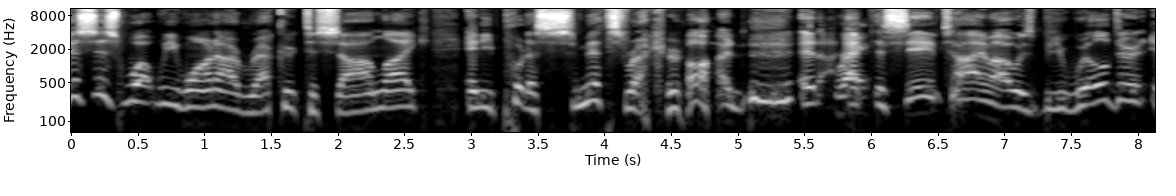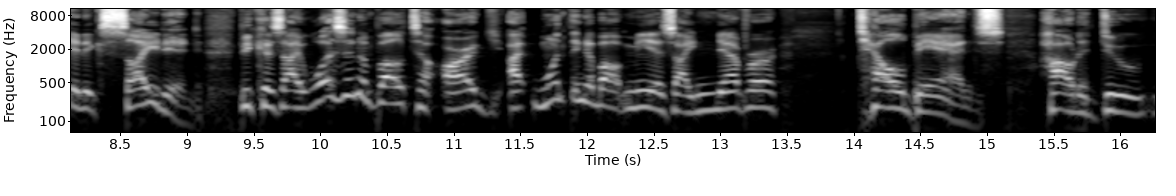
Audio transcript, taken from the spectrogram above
this is what we want our record to sound like. And he put a Smiths record on. And Right. at the same time, I was bewildered and excited because I wasn't about to argue. I, one thing about me is I never tell bands how to do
